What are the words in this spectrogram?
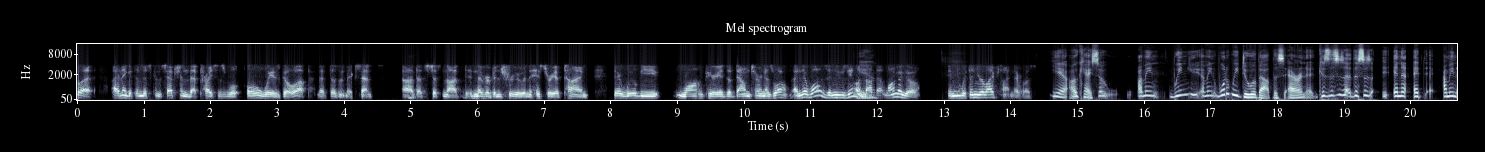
But I think it's a misconception that prices will always go up. That doesn't make sense. Uh, that's just not never been true in the history of time. There will be long periods of downturn as well, and there was in New Zealand yeah. not that long ago. In within your lifetime, there was. Yeah. Okay. So, I mean, when you, I mean, what do we do about this, Aaron? Because this is, this is, in I mean,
